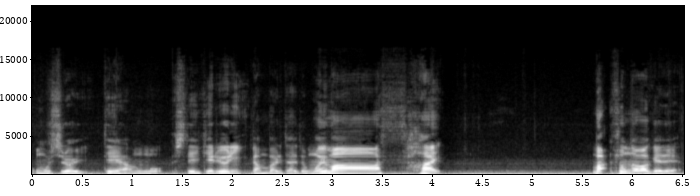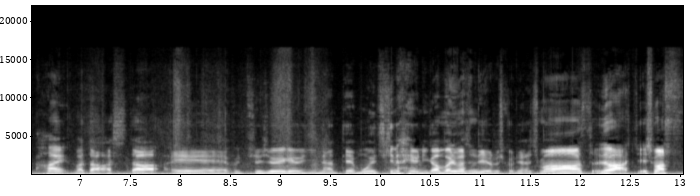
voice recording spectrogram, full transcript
面白い提案をしていけるように頑張りたいと思います。はい。まあそんなわけではい。また明日、えー、普通常営業になって燃え尽きないように頑張りますんでよろしくお願いします。それでは失礼します。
